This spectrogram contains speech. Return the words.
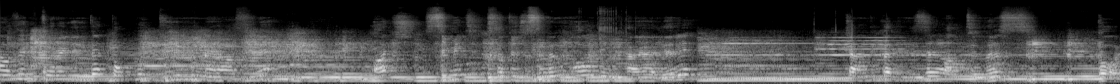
cenaze töreninde toplu düğün merasimi, aç simit satıcısının holding hayalleri, kendi kalenize attığınız gol.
